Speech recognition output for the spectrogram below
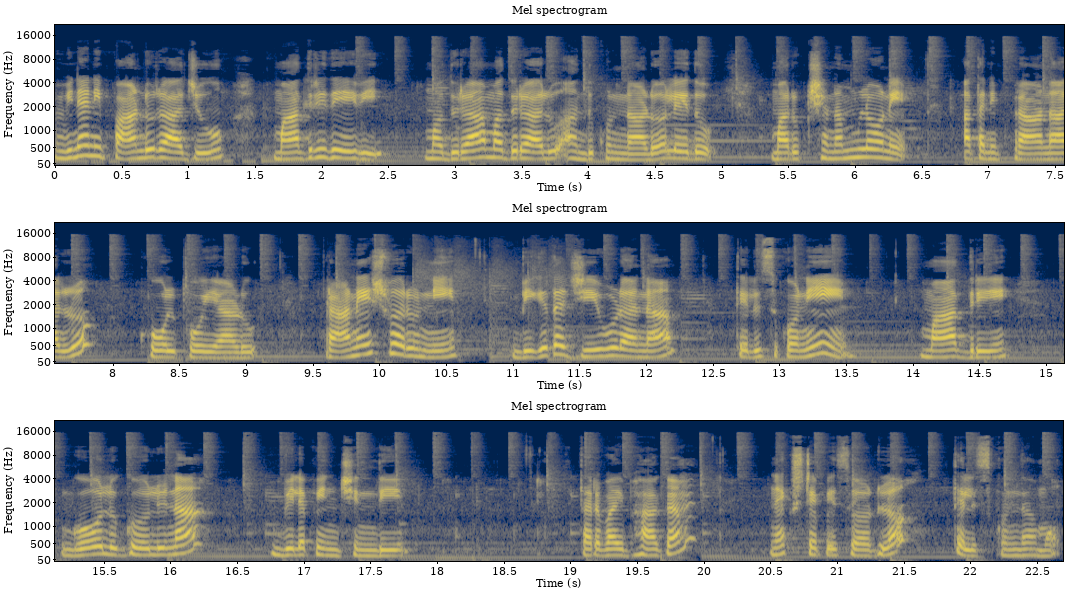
వినని పాండురాజు మాద్రిదేవి మధురా మధురాలు అందుకున్నాడో లేదో మరుక్షణంలోనే అతని ప్రాణాలు కోల్పోయాడు. ప్రాణేశ్వరుణ్ణి విగత జీవుడన తెలుసుకొని మాద్రి గోలు గోలున విలపించింది. తర్వాయి భాగం నెక్స్ట్ ఎపిసోడ్లో తెలుసుకుందాము.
